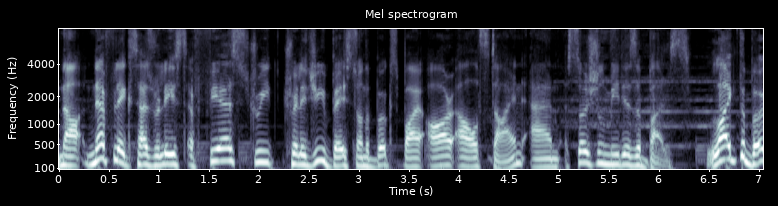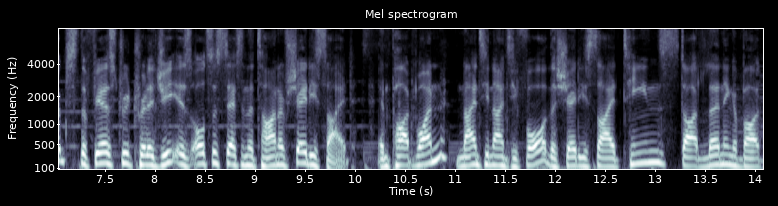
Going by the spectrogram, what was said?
Now, Netflix has released a Fear Street trilogy based on the books by R.L. Stine, and social media is a buzz. Like the books, the Fear Street trilogy is also set in the town of Shadyside. In part 1, 1994, the Shadyside teens start learning about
